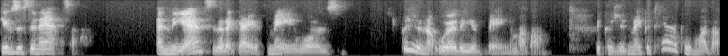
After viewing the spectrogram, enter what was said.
gives us an answer. And the answer that it gave me was because you're not worthy of being a mother, because you'd make a terrible mother,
